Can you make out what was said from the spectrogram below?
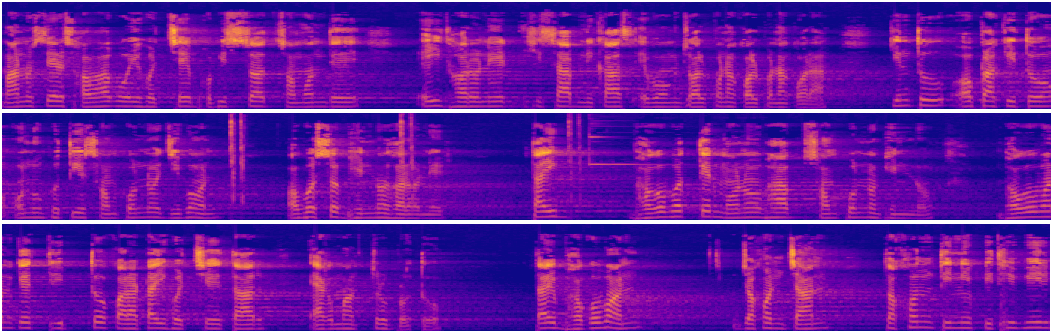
মানুষের স্বভাবই হচ্ছে ভবিষ্যৎ সম্বন্ধে এই ধরনের হিসাব নিকাশ এবং জল্পনা কল্পনা করা। কিন্তু অপ্রাকৃত অনুভূতি সম্পন্ন জীবন অবশ্য ভিন্ন ধরনের। তাই ভগবতের মনোভাব সম্পূর্ণ ভিন্ন। ভগবানকে তৃপ্ত করাটাই হচ্ছে তার একমাত্র ব্রত। তাই ভগবান যখন চান, তখন তিনি পৃথিবীর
